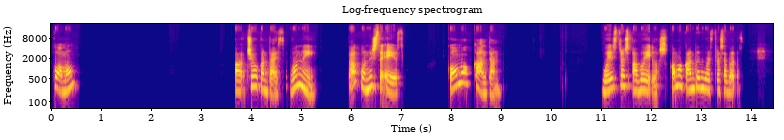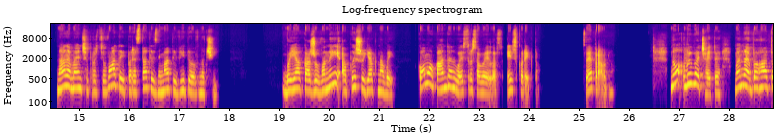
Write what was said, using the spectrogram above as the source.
Комо? А чого кантайс? Вони. Так, вони ж це елlos. Комо кантан? Vuestros abuelos. Como cantan vuestros abuelos. Надо менше працювати і перестати знімати відео вночі. Бо я кажу вони, а пишу як на ви. Como cantan vuestros abuelos. Es correcto. Це правильно. Ну, вибачайте, в мене багато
